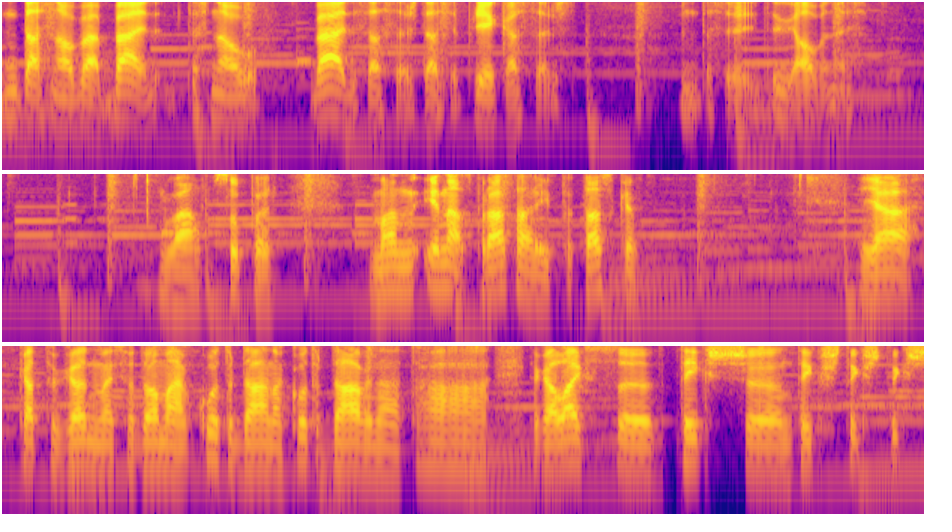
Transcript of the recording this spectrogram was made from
nu, tas nav bē, bēda, tas nav bēdas asaras, tas ir prieka asaras. Un tas ir tas galvenais. Wow, super. Man ienāca prātā arī tas, ka jā, katru gadu mēs jau domājam, ko tur dāvināt, ko tur dāvināt. Ah, tā kā laiks tikšs, tikšs, tikšs, tikšs,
